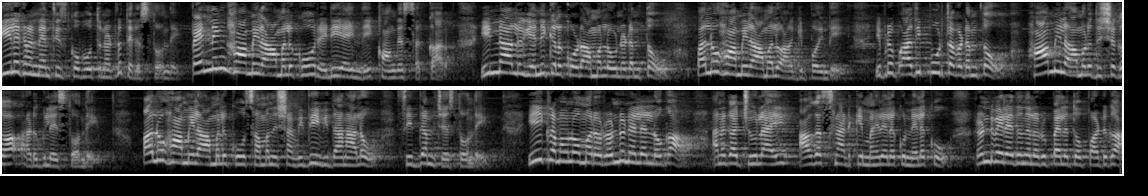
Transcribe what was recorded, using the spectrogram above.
కీలక నిర్ణయం తీసుకోబోతున్నట్లు తెలుస్తోంది. పెండింగ్ హామీల అమలుకు రెడీ అయింది కాంగ్రెస్ సర్కార్. ఇన్నాళ్ళు ఎన్నికలు కూడా అమల్లో ఉండడంతో పలు హామీల అమలు ఆగిపోయింది. ఇప్పుడు అది పూర్తవడంతో హామీల అమలు దిశగా అడుగులేస్తోంది. పలు హామీల అమలుకు సంబంధించిన విధి విధానాలు సిద్ధం చేస్తోంది. ఈ క్రమంలో మరో రెండు నెలల్లోగా అనగా జూలై ఆగస్టు నాటికి మహిళలకు నెలకు రెండు వేల ఐదు వందల రూపాయలతో పాటుగా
